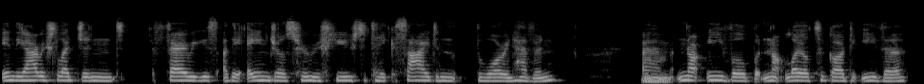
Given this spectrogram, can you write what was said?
in the Irish legend, fairies are the angels who refuse to take a side in the war in heaven. Um, Not evil, but not loyal to God either,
